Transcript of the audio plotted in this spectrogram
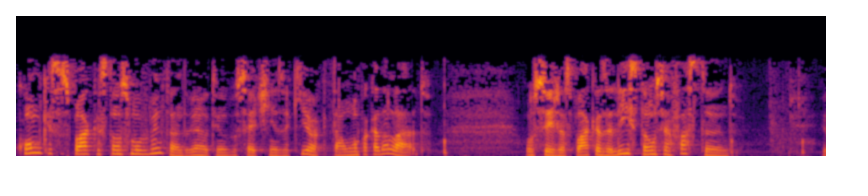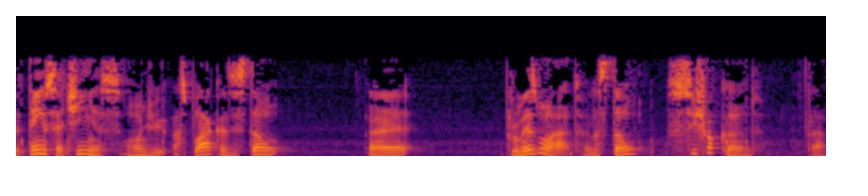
como que essas placas estão se movimentando. Tá? Eu tenho duas setinhas aqui, ó, que está uma para cada lado. Ou seja, as placas ali estão se afastando. Eu tenho setinhas onde as placas estão é, para o mesmo lado, elas estão se chocando. Tá?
